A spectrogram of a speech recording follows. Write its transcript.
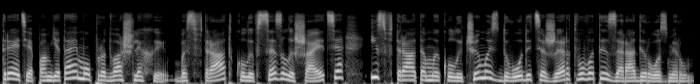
Третє, пам'ятаємо про два шляхи – без втрат, коли все залишається, і з втратами, коли чимось доводиться жертвувати заради розміру.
